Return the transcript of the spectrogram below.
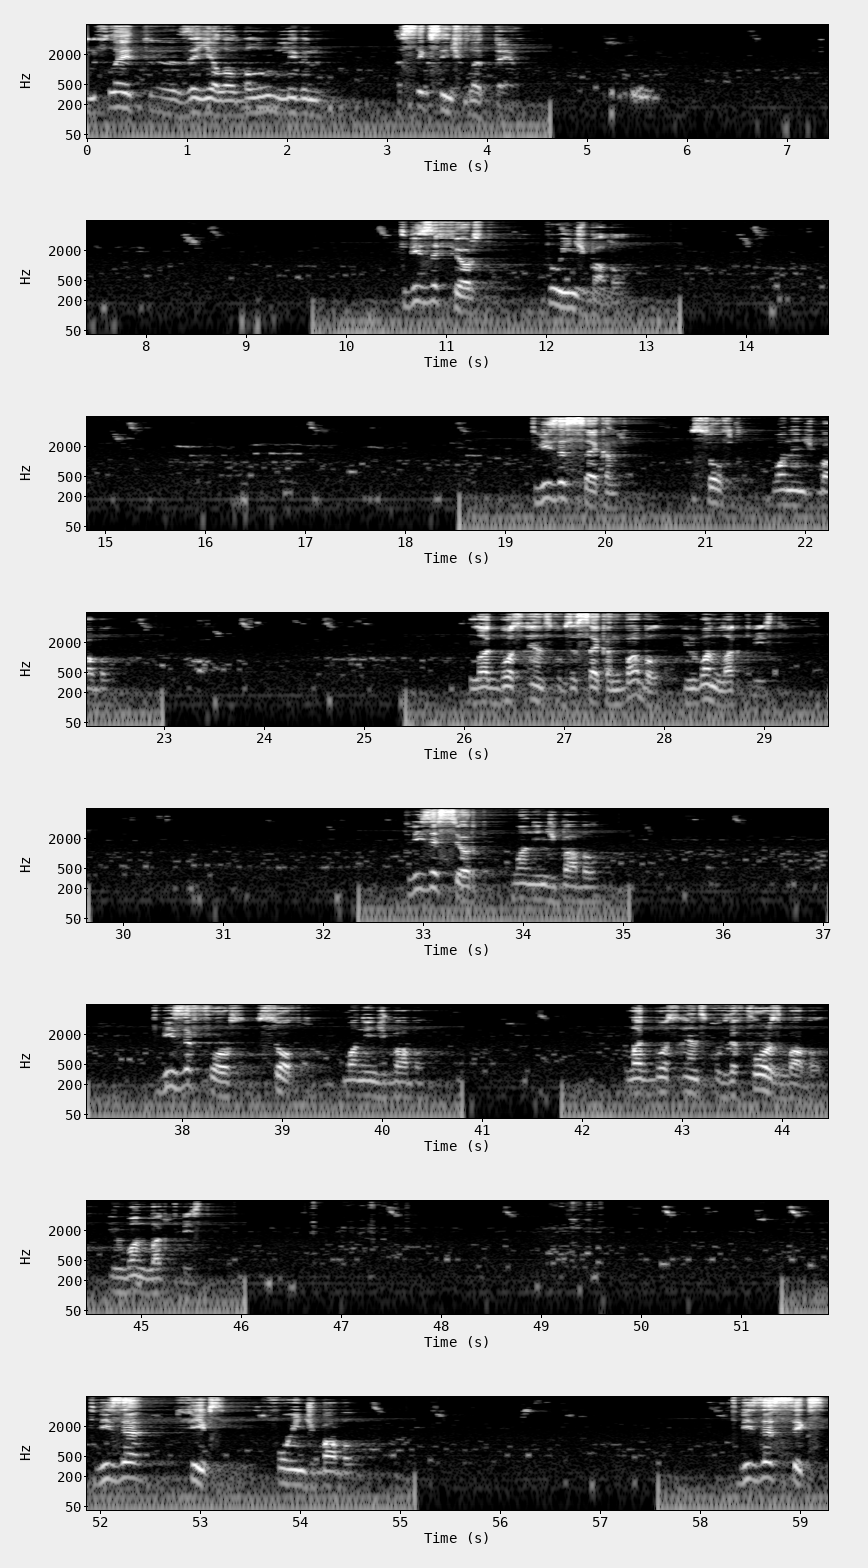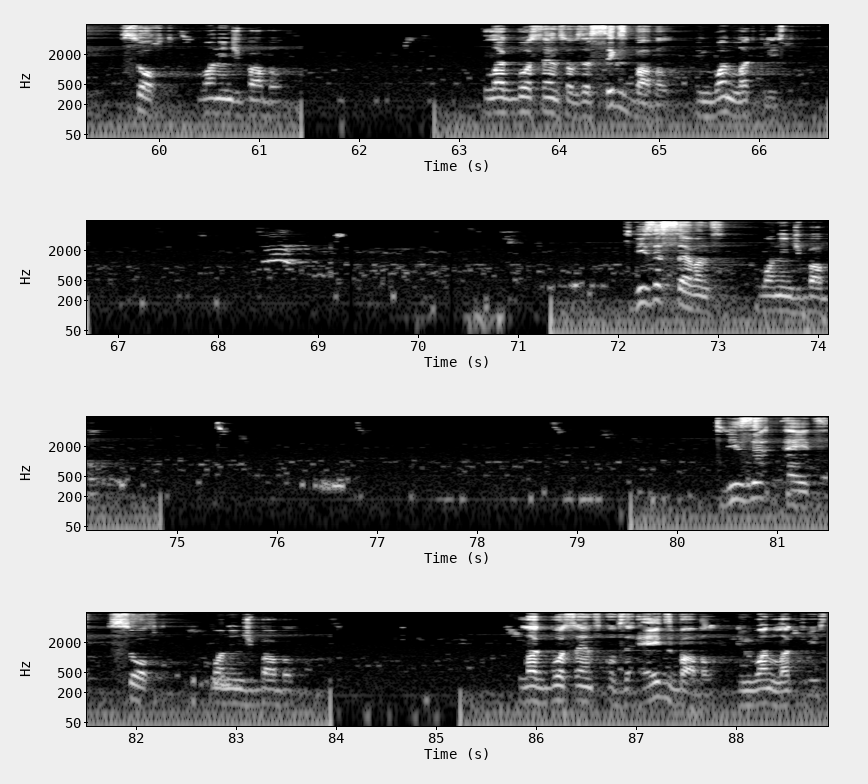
Inflate uh, the yellow balloon leaving a 6 inch flat tail. Twist the first 2 inch bubble. Twist the second soft 1 inch bubble. Lock both ends of the second bubble in one lock twist. Twist the third 1 inch bubble. Twist the fourth soft 1 inch bubble. Lock both ends of the fourth bubble in one lock twist. Twist the fifth 4 inch bubble. Twist the sixth soft 1 inch bubble. Lock both ends of the sixth bubble in one lock twist. Twist the seventh 1 inch bubble. Twist the eighth soft 1 inch bubble. Lock both ends of the eighth bubble in one lock twist.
